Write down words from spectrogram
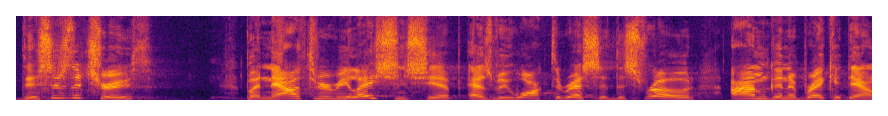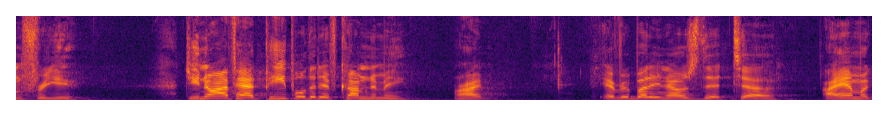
This is the truth. But now, through relationship, as we walk the rest of this road, I'm going to break it down for you. Do you know I've had people that have come to me, all right? Everybody knows that uh, I am a,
